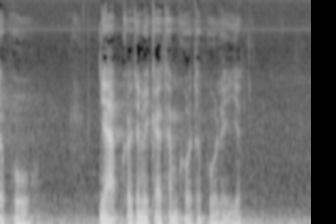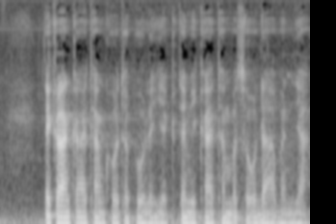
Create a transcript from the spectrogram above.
ตภูหยาบก็จะมีกายทำโคตภูละเอียด ในกลางกายทำโคตภูละเอียด ก็จะมีกายทำปโสดาบัญญาบ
